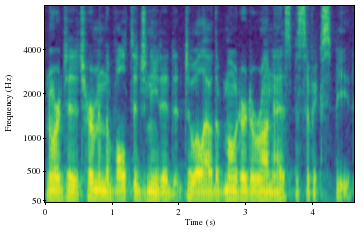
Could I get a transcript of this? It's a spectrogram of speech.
in order to determine the voltage needed to allow the motor to run at a specific speed.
